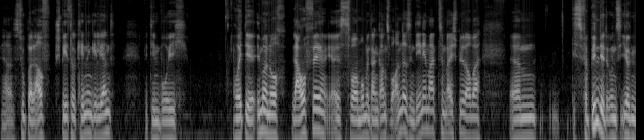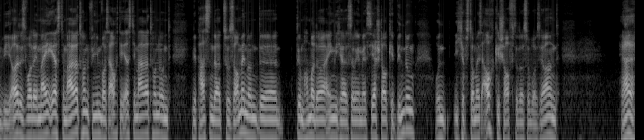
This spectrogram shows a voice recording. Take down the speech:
ja, super Laufspäßel kennengelernt, mit dem, wo ich heute immer noch laufe. Er ist zwar momentan ganz woanders, in Dänemark zum Beispiel, aber ähm, das verbindet uns irgendwie. Ja. Das war der mein erster Marathon, für ihn war es auch der erste Marathon und wir passen da zusammen und äh, darum haben wir da eigentlich eine, ich mal, sehr starke Bindung und ich habe es damals auch geschafft oder sowas. Ja. Und ja,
